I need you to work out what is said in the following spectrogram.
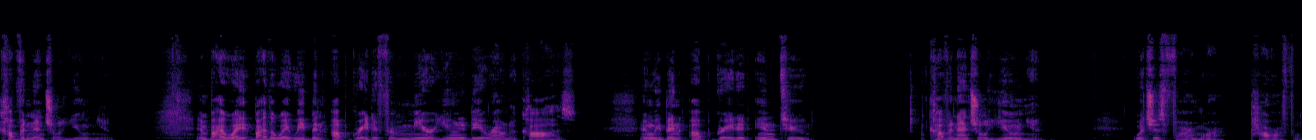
covenantal union, and by way, by the way, we've been upgraded from mere unity around a cause, and we've been upgraded into covenantal union, which is far more powerful.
